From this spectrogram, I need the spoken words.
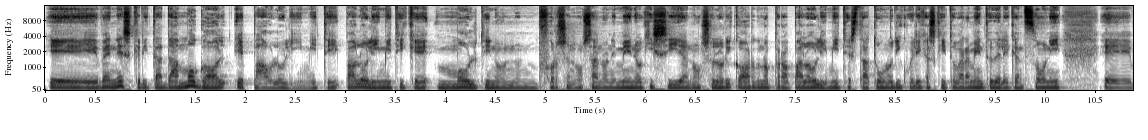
e venne scritta da Mogol e Paolo Limiti. Paolo Limiti che molti non, forse non sanno nemmeno chi sia, non se lo ricordano, però Paolo Limiti è stato uno di quelli che ha scritto veramente delle canzoni, eh,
